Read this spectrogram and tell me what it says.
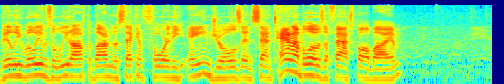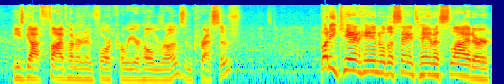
Billy Williams will lead off the bottom of the second for the Angels, and Santana blows a fastball by him. He's got 504 career home runs. Impressive. But he can't handle the Santana slider,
